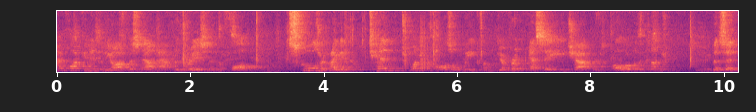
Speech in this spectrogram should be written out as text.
I'm walking into the office now after the race in the fall. Schools are, I get 10, 20 calls a week from different SAE chapters all over the country that said,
